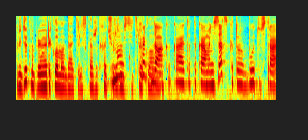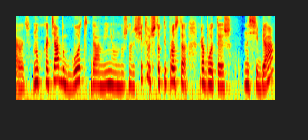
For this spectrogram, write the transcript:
придет, например, рекламодатель, скажет, хочу ну, разместить рекламу. Да, какая-то такая монетизация, которая будет устраивать. Ну, хотя бы год, да, минимум нужно рассчитывать, что ты просто работаешь на себя,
